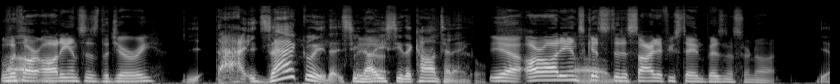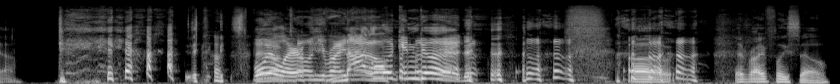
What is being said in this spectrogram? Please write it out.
With our Um, audience as the jury. Yeah, that, exactly. That, see, now Yeah. you see the content angle. Yeah, our audience gets Um, to decide if you stay in business or not. Yeah. Spoiler. Telling you right not now. looking good. uh, and rightfully so.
